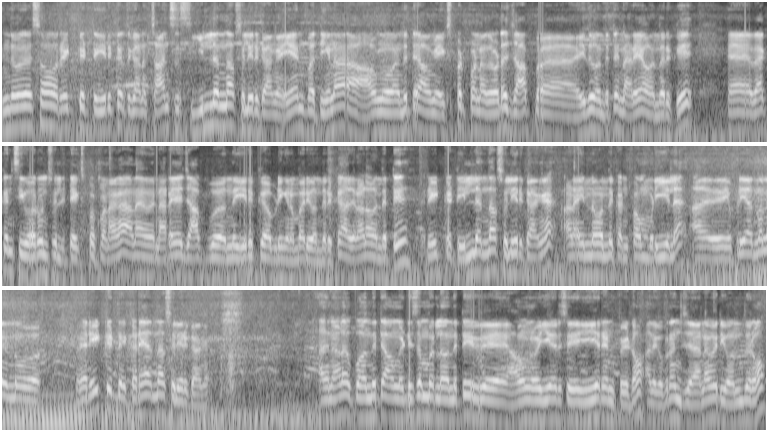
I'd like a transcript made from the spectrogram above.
இந்த வருஷம் ரேட் கட் இருக்கிறதுக்கான சான்சஸ் இல்லைன்னு தான் சொல்லியிருக்காங்க. ஏன்னு பார்த்தீங்கன்னா அவங்க வந்துட்டு அவங்க எக்ஸ்பெக்ட் பண்ணதோட ஜாப் இது வந்துட்டு நிறையா வந்திருக்கு. வேகன்சி வரும்னு சொல்லிட்டு எக்ஸ்பெக்ட் பண்ணாங்க. ஆனால் நிறைய ஜாப் வந்து இருக்குது அப்படிங்கிற மாதிரி வந்திருக்கு. அதனால் வந்துட்டு ரேட் கட் இல்லைன்னு தான் சொல்லியிருக்காங்க. ஆனால் இன்னும் வந்து கன்ஃபார்ம் முடியல. அது எப்படியா இருந்தாலும் இன்னும் ரேட் கட் கிடையாது தான் சொல்லியிருக்காங்க. அதனால இப்போ வந்துட்டு அவங்க டிசம்பரில் வந்துட்டு அவங்க இயர்ஸ் இயர் எண்ட் போயிடும். அதுக்கப்புறம் ஜனவரி வந்துடும்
